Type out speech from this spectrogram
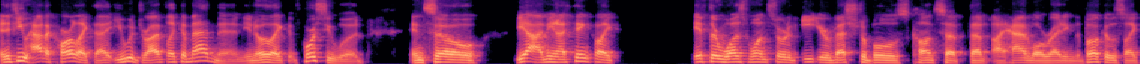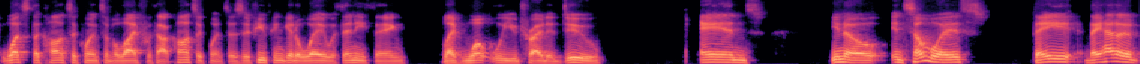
And if you had a car like that, you would drive like a madman. You know, like of course you would. And so, yeah, I mean, I think like if there was one sort of eat your vegetables concept that I had while writing the book, it was like, what's the consequence of a life without consequences? If you can get away with anything, like what will you try to do? And you know, in some ways, they they had a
